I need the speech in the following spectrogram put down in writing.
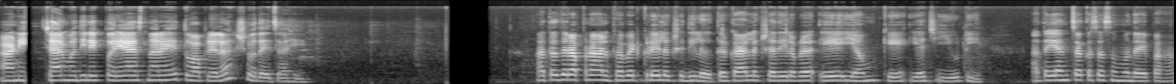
आणि चारमधील एक पर्याय असणार आहे तो आपल्याला शोधायचा आहे. आता जर आपण अल्फाबेटकडे लक्ष दिलं तर काय लक्षात येईल आपल्याला A M K H U T आता यांचा कसा संबंध आहे पहा.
